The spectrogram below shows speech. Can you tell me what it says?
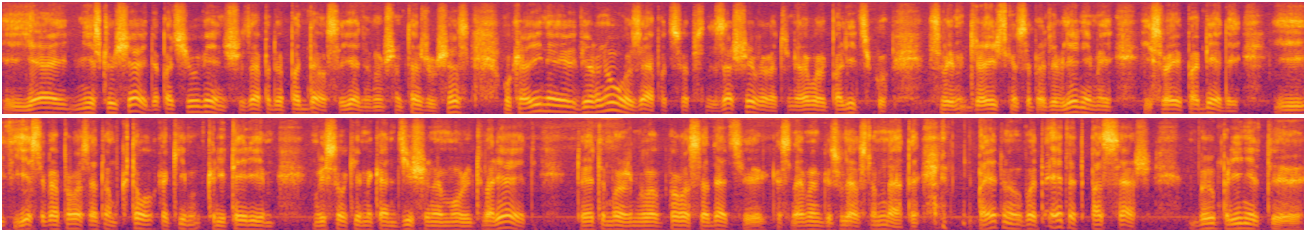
я не исключаю, да почти уверен, что Запад поддался ядерному шантажу. Сейчас Украина вернула Запад, собственно, за шиворот в мировую политику своим героическим сопротивлением и, и своей победой. И если вопрос о том, кто каким критериям высоким и кондишенам удовлетворяет, то это можно было вопрос задать к основным государствам НАТО. Поэтому вот этот пассаж был принят э,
